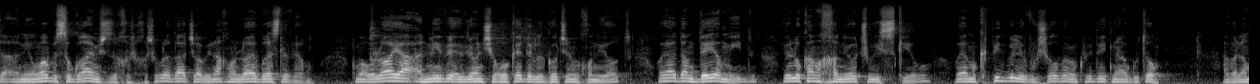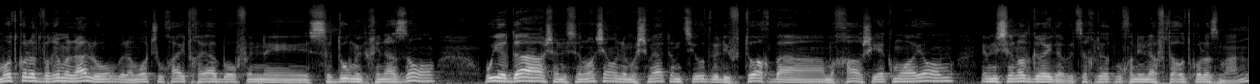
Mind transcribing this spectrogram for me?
אני אומר בסוגריים שזה חשוב לדעת שרבי נחמן לא היה ברסלבר. כלומר, הוא לא היה עני ואביון שרוקד על גגות של מכוניות, הוא היה אדם די עמיד, היו לו כמה חנויות שהוא השכיר, הוא היה מקפיד בלבושו ומקפיד בהתנהגותו. אבל למרות כל הדברים הללו, ולמרות שהוא חי את חייו באופן אה, סדור מבחינה זו, הוא ידע שהניסיונות שלנו למשמע את המציאות ולבטוח במחר שיהיה כמו היום, הם ניסיונות גריידה, וצריך להיות מוכנים להפתעות כל הזמן.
